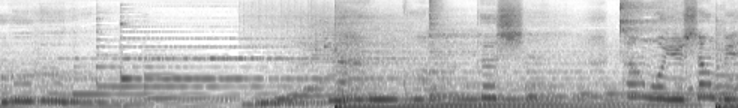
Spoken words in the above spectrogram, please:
补。难过的是，当我遇上别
